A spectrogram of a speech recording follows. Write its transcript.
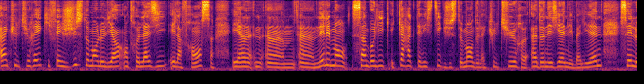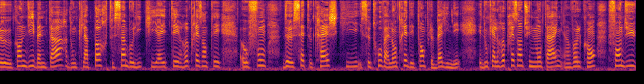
inculturé qui fait justement le lien entre l'Asie et la France. Et un, élément symbolique et caractéristique justement de la culture indonésienne et balienne, c'est le Kandi Bentar, donc la porte symbolique qui a été représentée au fond de cette crèche qui se trouve à l'entrée des temples balinais. Et donc elle représente une montagne, un volcan fendu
